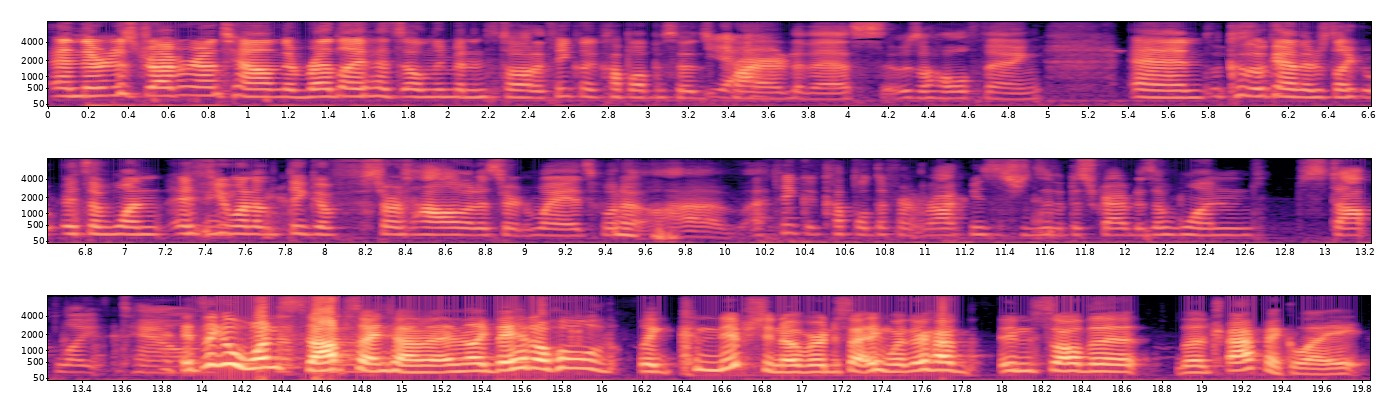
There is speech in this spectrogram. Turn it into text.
And they're just driving around town. The red light has only been installed, I think, like a couple episodes yeah. prior to this. It was a whole thing and because again there's like it's a one if you want to think of stars hollow in a certain way it's what a, uh, I think a couple different rock musicians have described as a one stoplight town it's like a one stop sign town and like they had a whole like conniption over deciding whether to have install the the traffic light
